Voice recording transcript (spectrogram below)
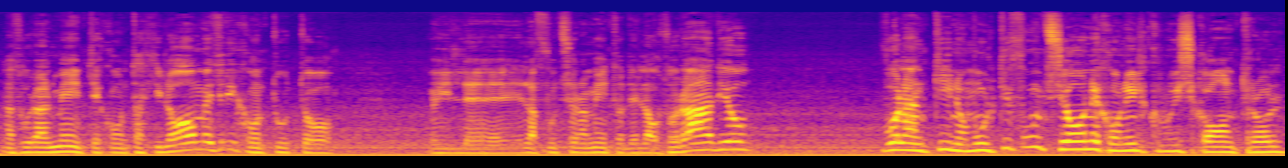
naturalmente conta chilometri con tutto il, funzionamento dell'autoradio, volantino multifunzione con il cruise control.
